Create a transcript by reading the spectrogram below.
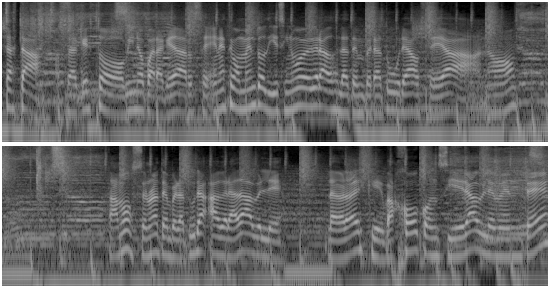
Ya está. O sea que esto vino para quedarse. En este momento 19 grados la temperatura. O sea, ¿no? Estamos en una temperatura agradable. La verdad es que bajó considerablemente.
